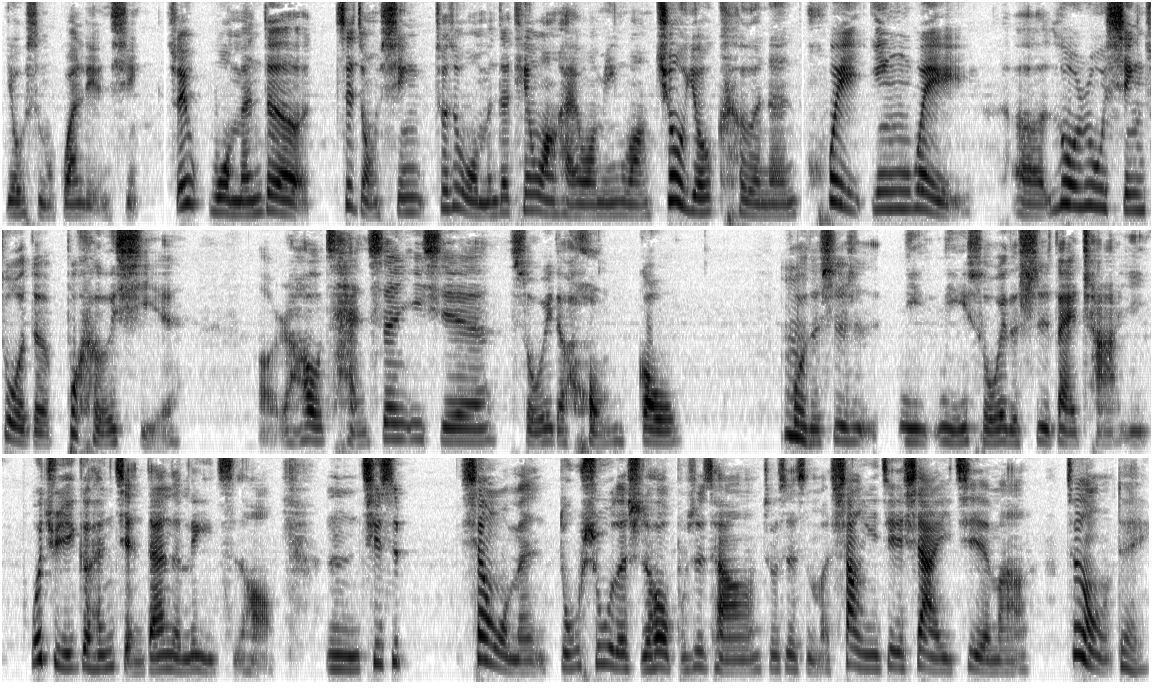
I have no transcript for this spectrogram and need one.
有什么关联性。所以，我们的这种星，就是我们的天王、海王、冥王，就有可能会因为呃落入星座的不和谐啊、呃，然后产生一些所谓的鸿沟，或者是你你所谓的世代差异。我举一个很简单的例子哈，嗯，其实像我们读书的时候，不是常就是什么上一届、下一届吗？这种对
